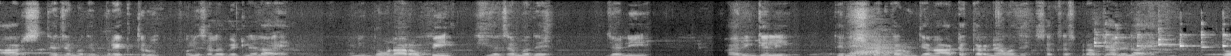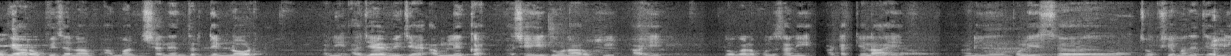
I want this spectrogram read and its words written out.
आर्स त्याच्यामध्ये ब्रेक थ्रू पोलिसाला भेटलेला आहे. आणि दोन आरोपी याच्यामध्ये ज्यांनी फायरिंग केली ते निष्पन्न करून त्यांना अटक करण्यामध्ये सक्सेस प्राप्त झालेला आहे. दोघे आरोपीचं नाव अमन शैलेंद्र धिल्लोड आणि अजय विजय अमलेकर असे ही दोन आरोपी आहे. दोघाला पोलिसांनी अटक केला आहे. आणि पोलीस चौकशीमध्ये त्यांनी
